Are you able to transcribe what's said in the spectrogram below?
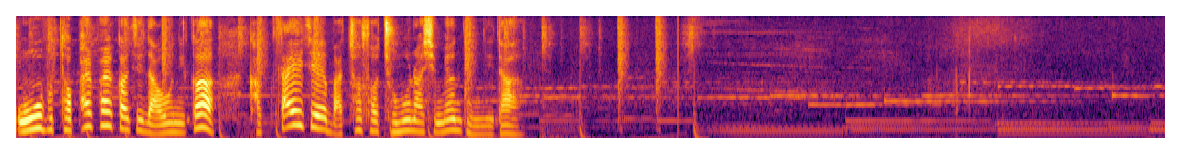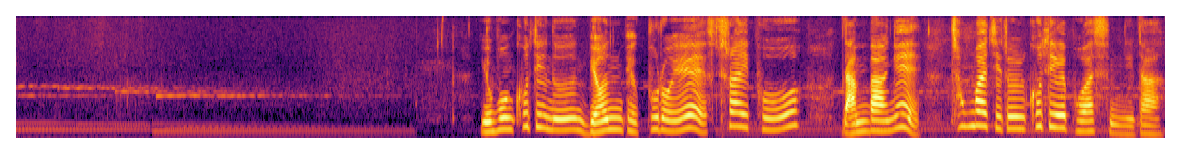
5부터 88까지 나오니까 각 사이즈에 맞춰서 주문하시면 됩니다. 요번 코디는 면 100%의 스트라이프 남방에 청바지를 코디해 보았습니다.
